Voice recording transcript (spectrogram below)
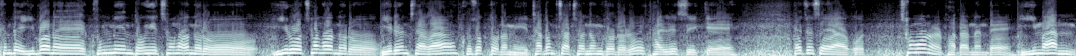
근데 이번에 국민 동의 청원으로 1호 청원으로 이륜차가 고속도로 및 자동차 전용 도로를 달릴 수 있게 해주세요 하고 청원을 받았는데 2만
